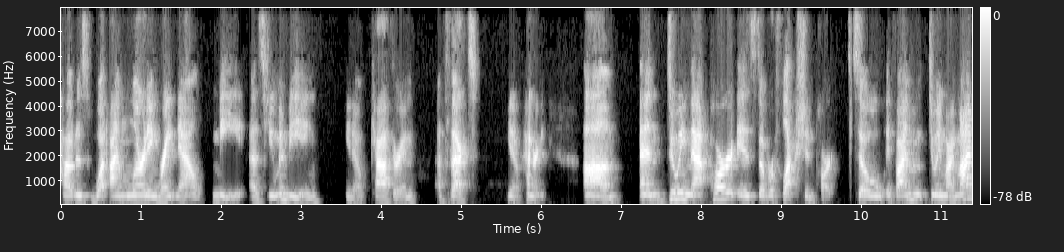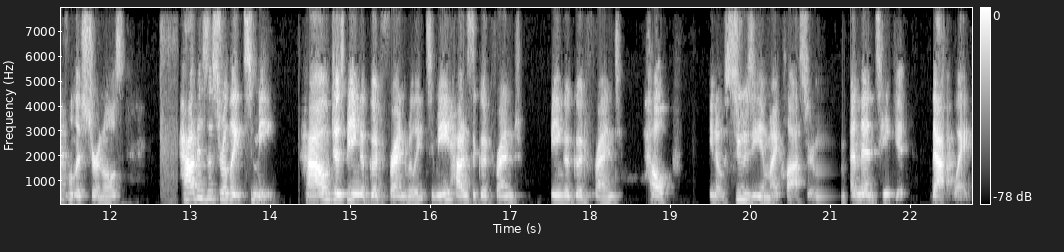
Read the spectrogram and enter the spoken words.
how does what i'm learning right now me as human being you know catherine affect you know henry? Um, and doing that part is the reflection part so if I'm doing my mindfulness journals, how does this relate to me? How does being a good friend relate to me? How does a good friend being a good friend help, you know, Susie in my classroom? And then take it that way.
